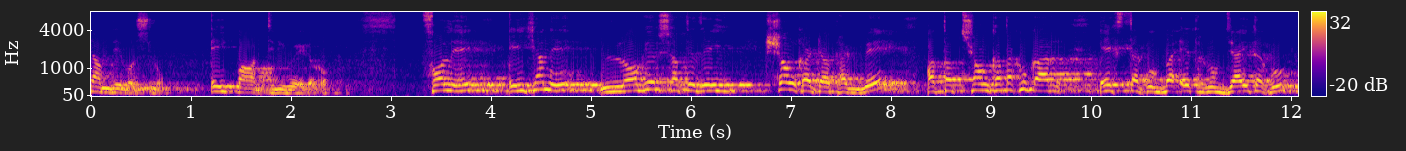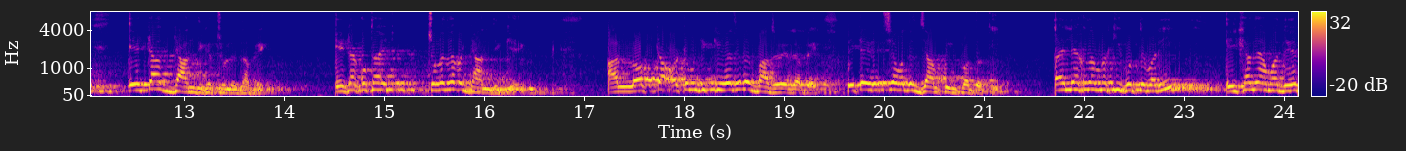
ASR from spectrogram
জাম দিয়ে বসল। এই পাওয়ার থ্রি হয়ে গেল। ফলে এইখানে লগের সাথে যেই সংখ্যাটা থাকবে, অর্থাৎ সংখ্যা থাকুক আর এক্স থাকুক বা এ থাকুক, যাই থাকুক, এটা ডান দিকে চলে যাবে। এটা কোথায় চলে যাবে? ডান দিকে। আর লগটা অটোমেটিক কি হয়ে যাবে? বাদ হয়ে যাবে। এটাই হচ্ছে আমাদের জাম্পিং পদ্ধতি। তাইলে এখন আমরা কি করতে পারি? এইখানে আমাদের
